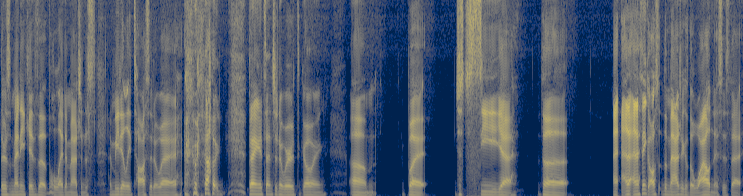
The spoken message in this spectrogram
there's many kids that they'll light a match and just immediately toss it away without paying attention to where it's going. Um, but just see, yeah, the and, and I think also the magic of the wildness is that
